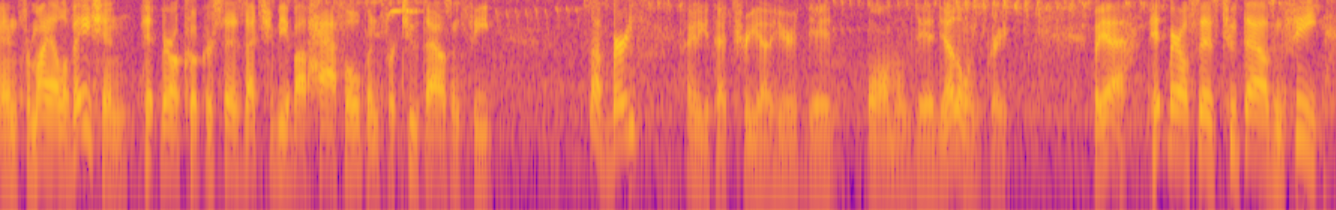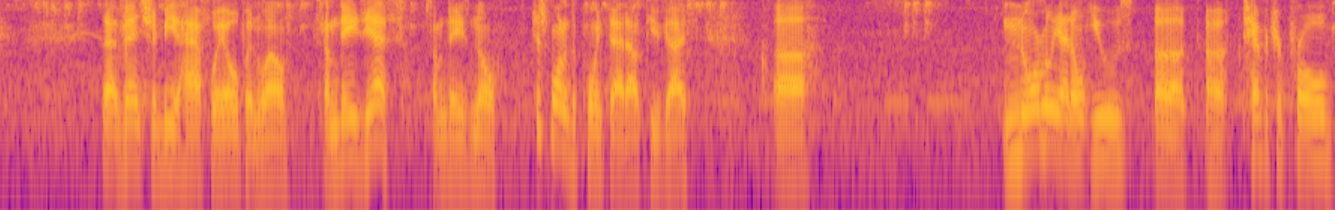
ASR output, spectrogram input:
And for my elevation, Pit Barrel Cooker says that should be about half open for 2,000 feet. What's up, birdie? I gotta get that tree out of here. It did. almost did. The other one's great. But yeah, Pit Barrel says 2,000 feet. That vent should be halfway open. Well, some days yes, some days no. Just wanted to point that out to you guys. Uh, normally I don't use a, a, temperature probe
